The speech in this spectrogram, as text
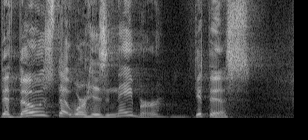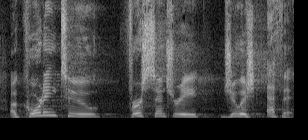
that those that were his neighbor, get this, According to first century Jewish ethic,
